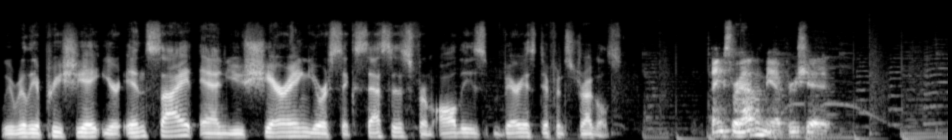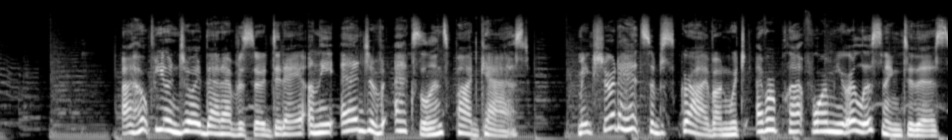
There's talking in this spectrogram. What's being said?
We really appreciate your insight and you sharing your successes from all these various different struggles. Thanks for having me. I appreciate it. I hope you enjoyed that episode today on the Edge of Excellence podcast. Make sure to hit subscribe on whichever platform you're listening to this.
